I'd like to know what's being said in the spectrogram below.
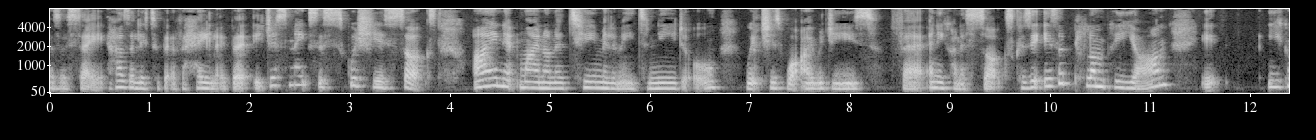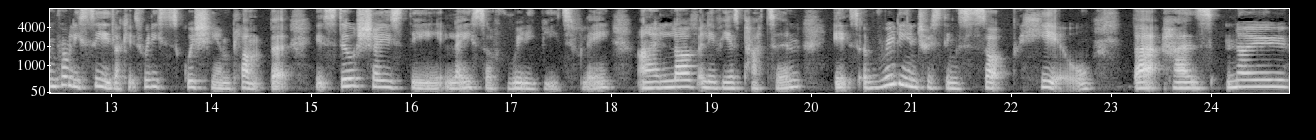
as I say, it has a little bit of a halo, but it just makes the squishiest socks. I knit mine on a two millimeter needle, which is what I would use for any kind of socks, because it is a plumper yarn. It you can probably see like it's really squishy and plump but it still shows the lace off really beautifully and I love Olivia's pattern it's a really interesting sock heel that has no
